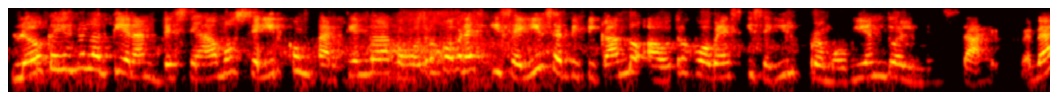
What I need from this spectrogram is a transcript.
luego que ellos nos la dieran, deseábamos seguir compartiéndola con otros jóvenes y seguir certificando a otros jóvenes y seguir promoviendo el mensaje, ¿verdad?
